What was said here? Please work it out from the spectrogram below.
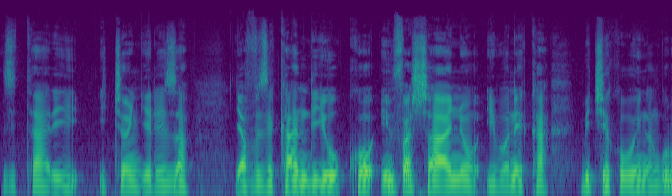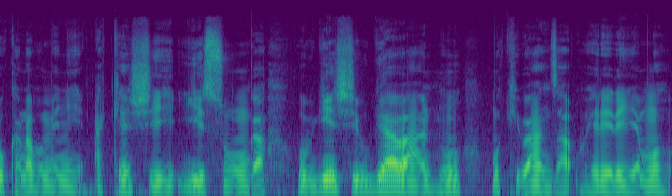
zitari icyongereza yavuze kandi yuko imfashanyo iboneka biciye ku buhinga ngurukanabumenyi akenshi yisunga ubwinshi bw'abantu mu kibanza uherereyemo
